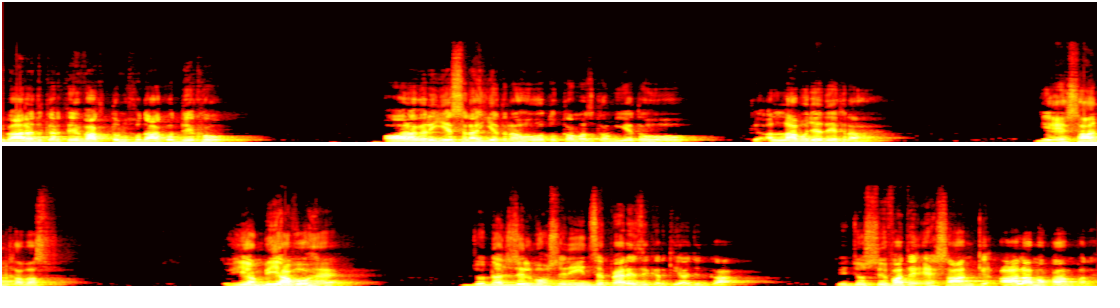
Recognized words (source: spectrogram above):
عبادت کرتے وقت تم خدا کو دیکھو۔ اور اگر یہ صلاحیت نہ ہو تو کم از کم یہ تو ہو کہ اللہ مجھے دیکھ رہا ہے۔ یہ احسان کا وصف۔ تو یہ امبیا وہ ہیں جو نجز المحسنین سے پہلے ذکر کیا، جن کا کہ جو صفت احسان کے اعلیٰ مقام پر ہے۔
